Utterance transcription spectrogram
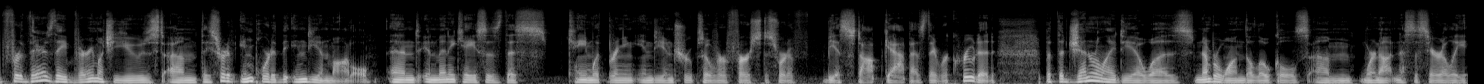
for theirs, they very much used, um, they sort of imported the Indian model. And in many cases, this came with bringing Indian troops over first to sort of be a stopgap as they recruited. But the general idea was number one, the locals um, were not necessarily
